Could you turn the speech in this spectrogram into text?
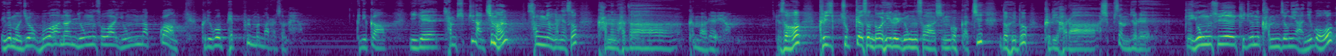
이게 뭐죠? 무한한 용서와 용납과 그리고 베풀물 말하잖아요. 그러니까 이게 참 쉽진 않지만 성령 안에서 가능하다 그 말이에요. 그래서 주께서 너희를 용서하신 것 같이 너희도 그리하라 13절에 용수의 기준 감정이 아니고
